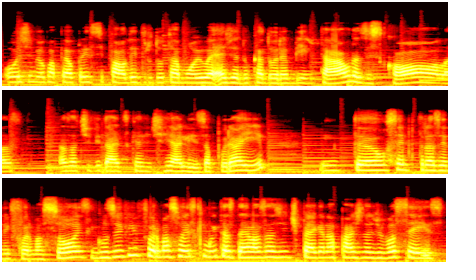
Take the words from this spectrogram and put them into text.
Hoje meu papel principal dentro do Tamoio é de educadora ambiental nas escolas, nas atividades que a gente realiza por aí. Então, sempre trazendo informações, inclusive informações que muitas delas a gente pega na página de vocês,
